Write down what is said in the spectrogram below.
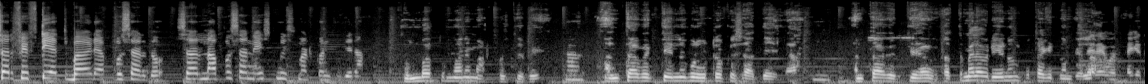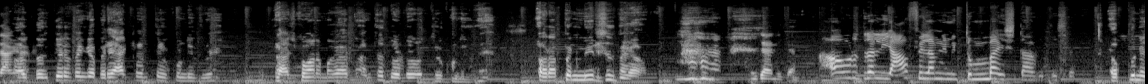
ಸರ್ ಫಿಫ್ಟಿ ಎತ್ ಬರ್ಡೇ ಅಪ್ಪು ಸರ್ದು. ಸರ್ ಅಪ್ಪು ಸರ್ ಎಷ್ಟು ಮಿಸ್ ಮಾಡ್ಕೊಂತಿದ್ದೀರಾ? ತುಂಬಾ ತುಂಬಾನೇ ಮಾಡ್ಕೊಳ್ತೀವಿ. ಅಂತ ವ್ಯಕ್ತಿ ಇನ್ನೊಬ್ರು ಹುಟ್ಟೋಕೆ ಸಾಧ್ಯ ಇಲ್ಲ. ಅಂತ ವ್ಯಕ್ತಿ ಅವ್ರು ಸತ್ತ ಮೇಲೆ ಅವ್ರು ಏನೋ ಗೊತ್ತಾಗಿತ್ತು ನಮ್ಗೆಲ್ಲ. ಅವ್ರು ಬದುಕಿರೋ ತನಕ ಬರೀ ಆಕ್ಟರ್ ಅಂತ ತಿಳ್ಕೊಂಡಿದ್ವಿ. ರಾಜ್ಕುಮಾರ್ ಮಗ ಅಂತ ದೊಡ್ಡವರು ತಿಳ್ಕೊಂಡಿದ್ವಿ. ಅವ್ರ ಅಪ್ಪನ ಮೀರಿಸಿದ ಮಗ. ಅವ್ರದ್ರಲ್ಲಿ ಯಾವ ಫಿಲಂ ನಿಮಗೆ ತುಂಬಾ ಇಷ್ಟ ಆಗುತ್ತೆ ಸರ್ ಅಪ್ಪನೇ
